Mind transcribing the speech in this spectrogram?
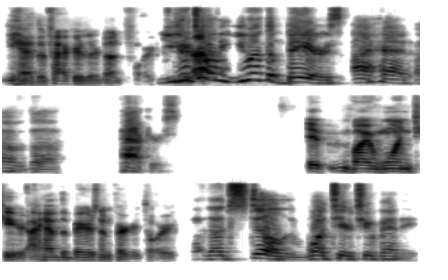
Yeah, the Packers are done for. You're telling me you have the Bears ahead of the Packers. It by one tier. I have the Bears in purgatory. That's still one tier too many.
